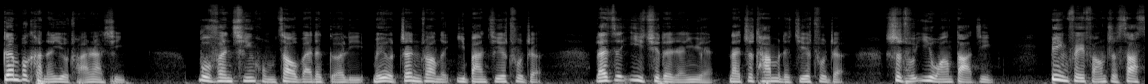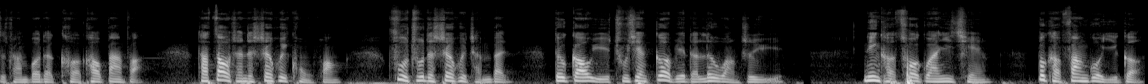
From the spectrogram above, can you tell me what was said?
更不可能有传染性。不分青红皂白的隔离没有症状的一般接触者、来自疫区的人员乃至他们的接触者，试图一网打尽，并非防止 SARS 传播的可靠办法。它造成的社会恐慌、付出的社会成本，都高于出现个别的漏网之鱼。宁可错关一千，不可放过一个，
